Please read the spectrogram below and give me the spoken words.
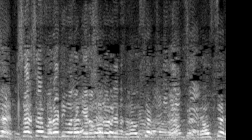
सर सर, मराठीमध्ये केरोसिनवर सर राऊत सर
